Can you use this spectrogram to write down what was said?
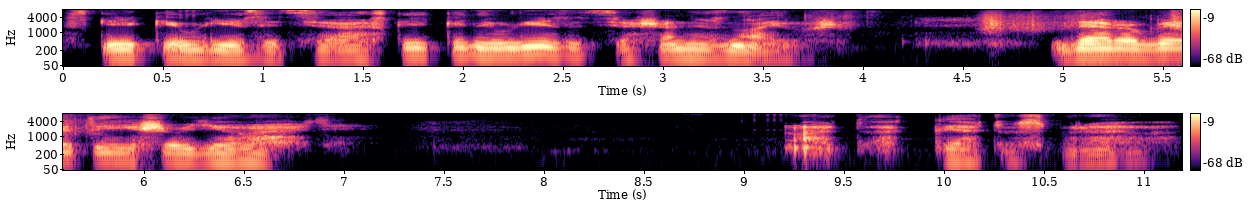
Скільки влізеться, а скільки не влізеться, ще не знаю. вже. Де робити і що дівати. Отаке то справа.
